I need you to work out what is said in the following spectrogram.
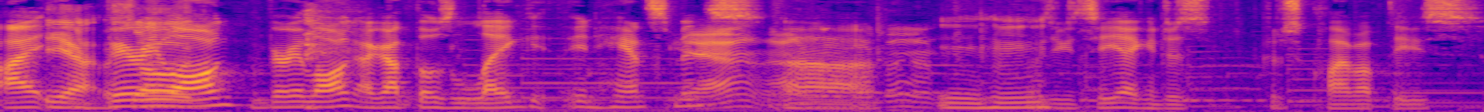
I Yeah, very so- long, very long. I got those leg enhancements. Yeah, I uh, mm-hmm. as you can see, I can just just climb up these,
